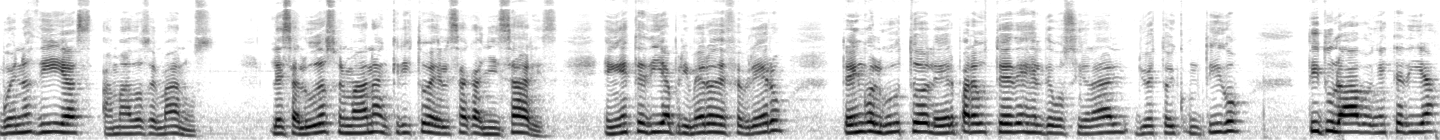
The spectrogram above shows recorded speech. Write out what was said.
Buenos días, amados hermanos. Les saluda su hermana en Cristo Elsa Cañizares. En este día primero de febrero tengo el gusto de leer para ustedes el devocional Yo estoy contigo, titulado en este día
